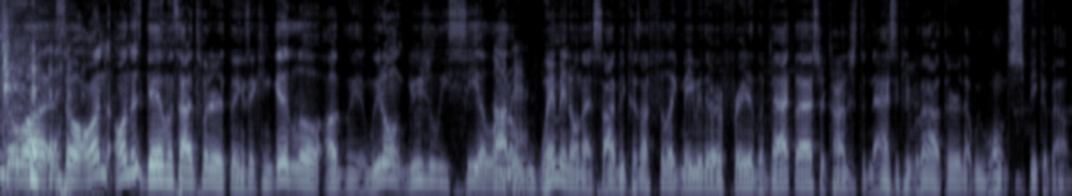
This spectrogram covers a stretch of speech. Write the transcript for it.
So, uh, so on on this gambling side of Twitter things, it can get a little ugly, and we don't usually see a lot of women on that side because I feel like maybe they're afraid of the backlash or kind of just the nasty people that are out there that we won't speak about.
